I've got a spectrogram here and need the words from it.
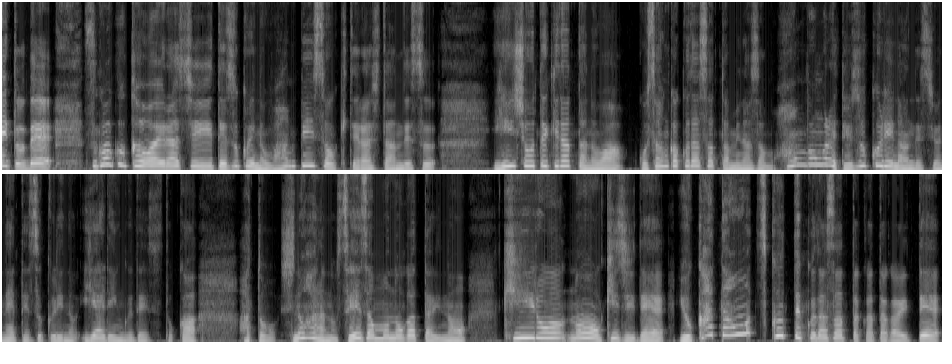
イトで、すごく可愛らしい手作りのワンピースを着てらしたんです。印象的だったのはご参加くださった皆さんも半分ぐらい手作りなんですよね手作りのイヤリングですとかあと篠原の星座物語の黄色の生地で浴衣を作ってくださった方がいて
